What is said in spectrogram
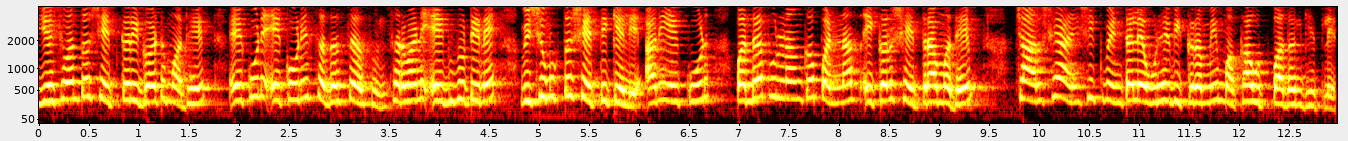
यशवंत शेतकरी गटमध्ये एकूण एकोणीस सदस्य असून सर्वांनी एकजुटीने विषमुक्त शेती केली आणि एकूण पंधरा पूर्णांक पन्नास एकर क्षेत्रामध्ये चारशे ऐंशी क्विंटल एवढे विक्रमी मका उत्पादन घेतले.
